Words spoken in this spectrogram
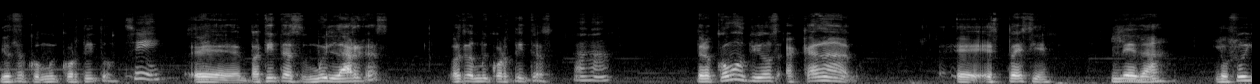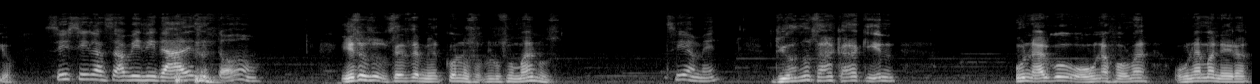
y otras con muy cortito. Sí. Eh, patitas muy largas, otras muy cortitas. Ajá. Pero cómo Dios a cada especie le da lo suyo. Sí, sí, las habilidades y todo. Y eso sucede también con nosotros los humanos. Sí, amén. Dios nos da a cada quien un algo o una forma, una manera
